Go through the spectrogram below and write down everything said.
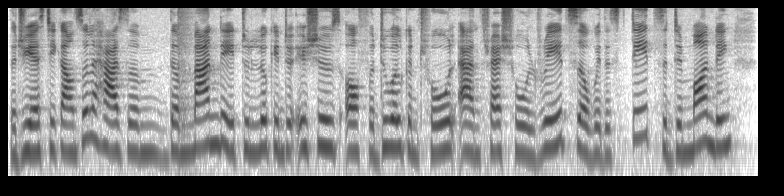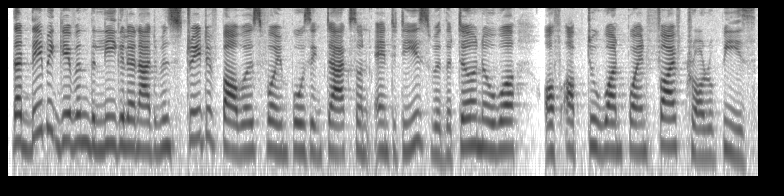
The GST Council has um, the mandate to look into issues of dual control and threshold rates, uh, with the states demanding that they be given the legal and administrative powers for imposing tax on entities with a turnover of up to 1.5 crore rupees.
